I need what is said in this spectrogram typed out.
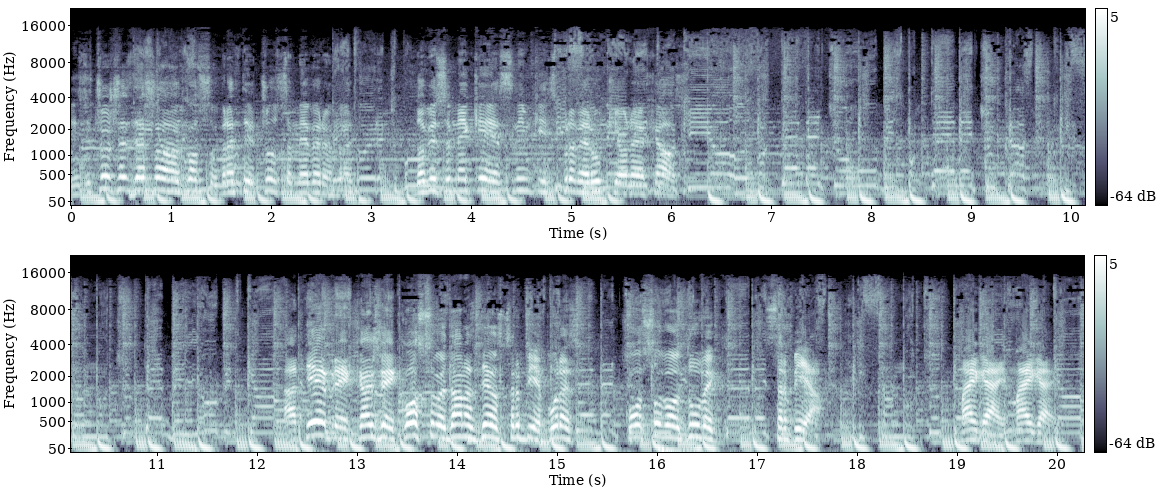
Jesi čuo šta se dešava na Kosovu, brate? Čuo sam, ne verujem, brate. Dobio sam neke snimke iz prve ruke, ono je haos. A gdje bre, kaže, Kosovo je danas deo Srbije, burez, Kosovo je od uvek Srbija. My guy, my guy.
